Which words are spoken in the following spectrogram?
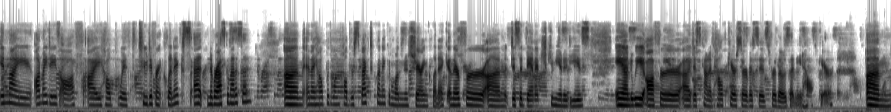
in my on my days off, I help with two different clinics at Nebraska Medicine. Um, and I help with one called Respect Clinic and one is Sharing Clinic, and they're for um, disadvantaged communities. And we offer uh, discounted healthcare services for those that need healthcare. Um,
